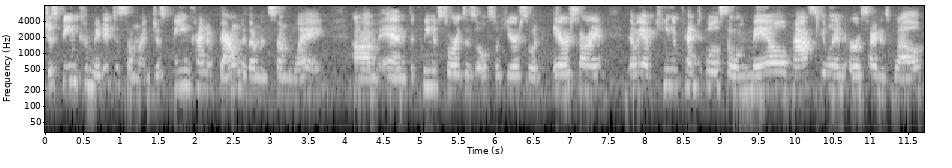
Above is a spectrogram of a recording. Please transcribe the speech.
just being committed to someone, just being kind of bound to them in some way. Um, and the Queen of Swords is also here, so an air sign. Then we have King of Pentacles, so a male, masculine earth sign as well.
